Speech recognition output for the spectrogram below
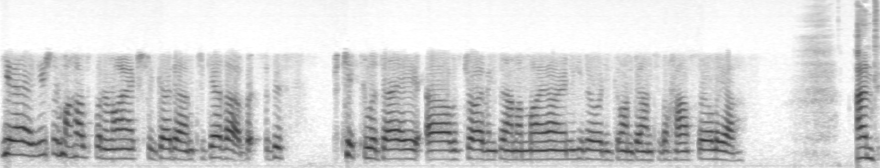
Yeah, usually my husband and I actually go down together, but for this particular day, uh, I was driving down on my own. He'd already gone down to the house earlier. And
